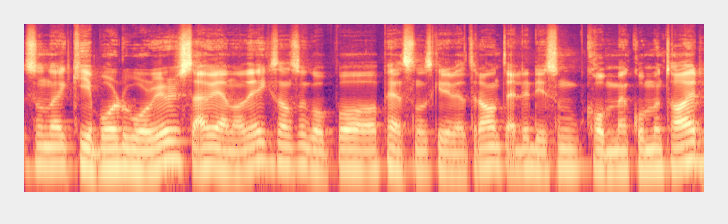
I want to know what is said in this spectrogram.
Sånne keyboard warriors er jo en av de ikke sant, som går på PC-en og skriver et eller annet, eller de som kommer med en kommentar.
